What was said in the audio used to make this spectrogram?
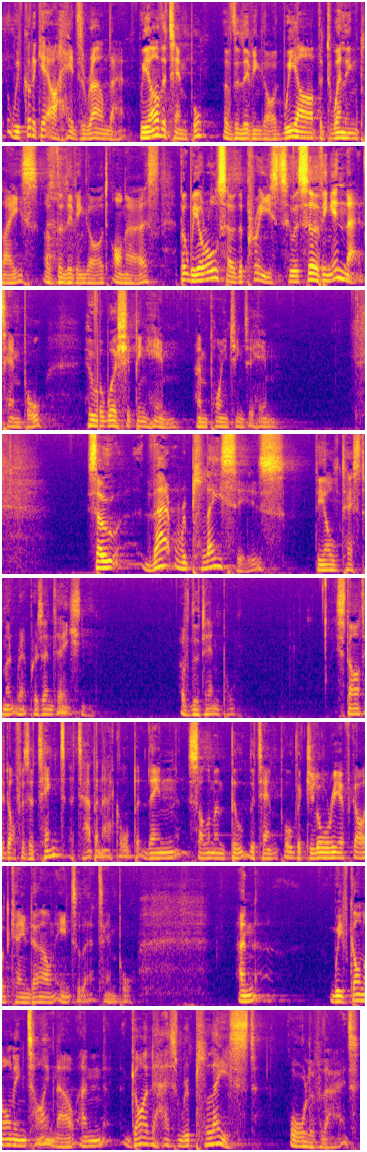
we've got to get our heads around that. We are the temple of the living God. We are the dwelling place of the living God on earth. But we are also the priests who are serving in that temple, who are worshipping Him and pointing to Him. So that replaces the Old Testament representation of the temple It started off as a tent, a tabernacle, but then Solomon built the temple. The glory of God came down into that temple. And we've gone on in time now, and God has replaced all of that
